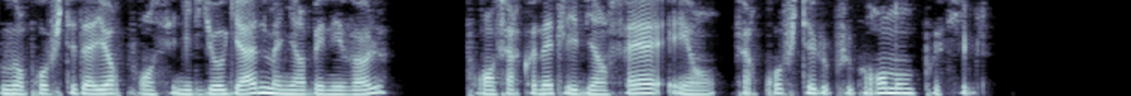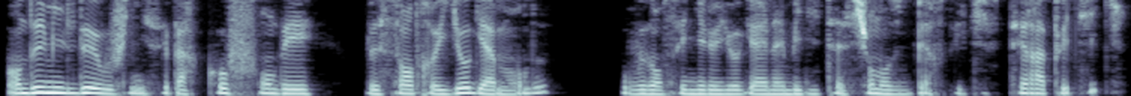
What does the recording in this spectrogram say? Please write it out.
vous en profitez d'ailleurs pour enseigner le yoga de manière bénévole, pour en faire connaître les bienfaits et en faire profiter le plus grand nombre possible. En 2002, vous finissez par cofonder le centre Yoga Monde, où vous enseignez le yoga et la méditation dans une perspective thérapeutique.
